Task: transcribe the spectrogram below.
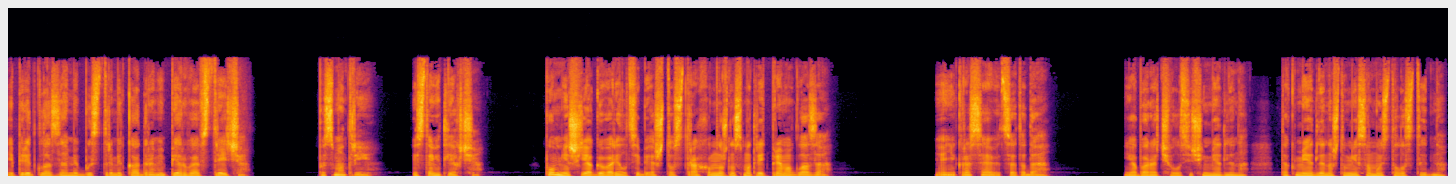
И перед глазами быстрыми кадрами первая встреча. Посмотри, и станет легче. Помнишь, я говорил тебе, что страхом нужно смотреть прямо в глаза? Я не красавица, это да. Я оборачивалась очень медленно, так медленно, что мне самой стало стыдно.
